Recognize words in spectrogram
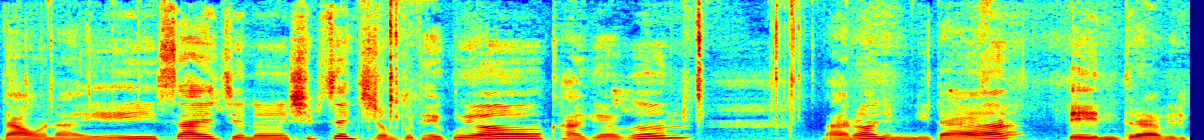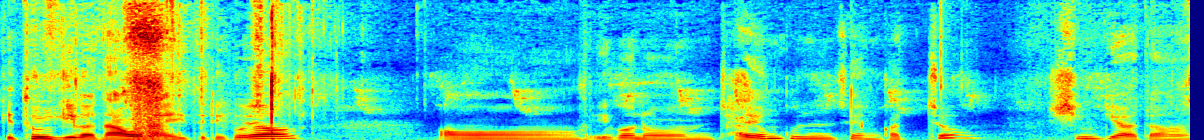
나온 아이. 사이즈는 10cm 정도 되고요. 가격은 만원입니다. 레인드랍 이렇게 돌기가 나온 아이들이고요. 어, 이거는 자연군생 같죠? 신기하다.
